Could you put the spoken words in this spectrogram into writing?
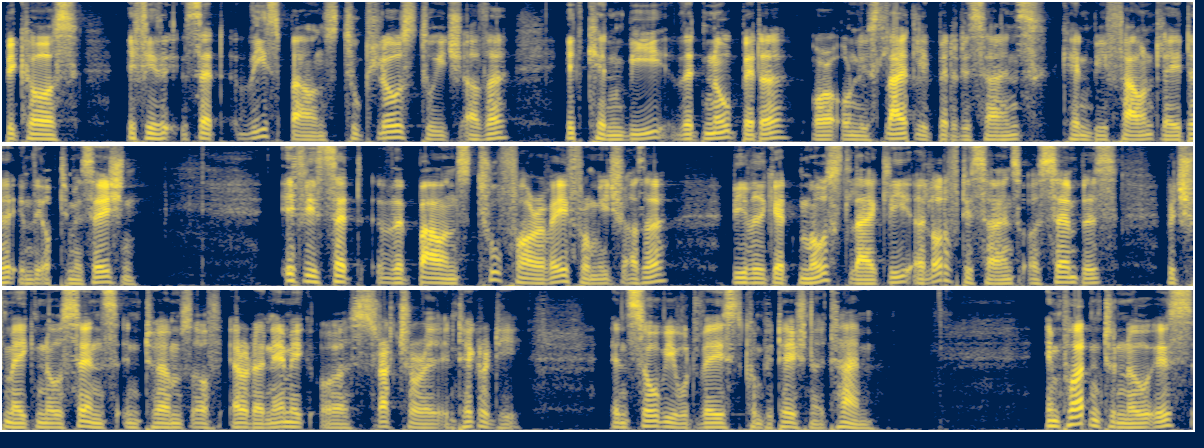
because if we set these bounds too close to each other, it can be that no better or only slightly better designs can be found later in the optimization. If we set the bounds too far away from each other, we will get most likely a lot of designs or samples which make no sense in terms of aerodynamic or structural integrity, and so we would waste computational time. Important to know is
